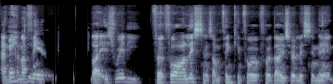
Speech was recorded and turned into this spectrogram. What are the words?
And Thank and I you. think like it's really for for our listeners. I'm thinking for for those who are listening in,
